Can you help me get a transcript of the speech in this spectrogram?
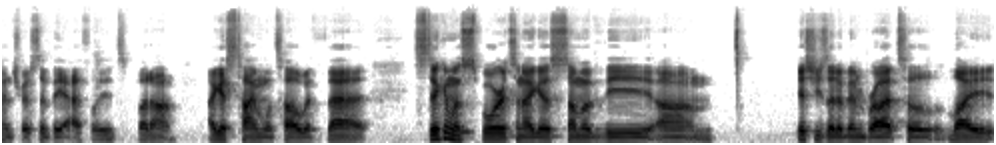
interest of the athletes. But um, I guess time will tell with that. Sticking with sports, and I guess some of the um, issues that have been brought to light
